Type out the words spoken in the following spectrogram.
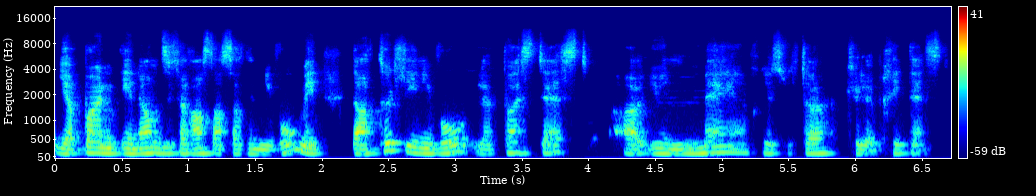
n'y a pas une énorme différence dans certains niveaux, mais dans tous les niveaux, le post-test a eu un meilleur résultat que le pré-test.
